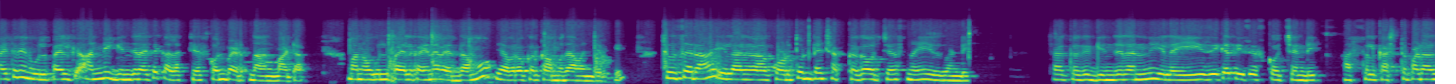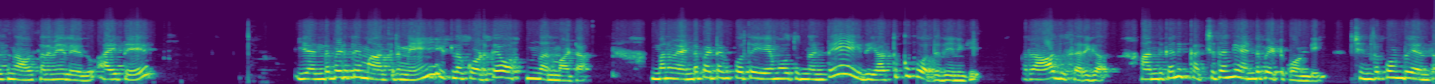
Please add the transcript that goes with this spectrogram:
అయితే నేను ఉల్లిపాయలకి అన్ని గింజలు అయితే కలెక్ట్ చేసుకొని పెడుతున్నాను అనమాట మనం ఉల్లిపాయలకైనా వేద్దాము ఎవరొకరికి అమ్ముదామని చెప్పి. చూసారా? ఇలా కొడుతుంటే చక్కగా వచ్చేస్తున్నాయి ఇదిగోండి. చక్కగా గింజలన్నీ ఇలా ఈజీగా తీసేసుకోవచ్చండి. అస్సలు కష్టపడాల్సిన అవసరమే లేదు. అయితే ఎండబెడితే మాత్రమే ఇట్లా కొడితే వస్తుంది మనం ఎండ పెట్టకపోతే ఏమవుతుందంటే ఇది అతుక్కుపోద్ది దీనికి. రాదు సరిగా. అందుకని ఖచ్చితంగా ఎండ పెట్టుకోండి. చింతపండు ఎంత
